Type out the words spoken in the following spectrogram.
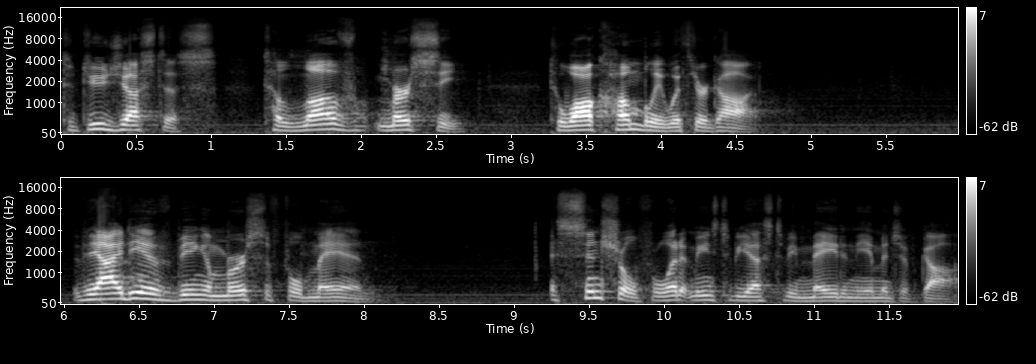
To do justice, to love mercy, to walk humbly with your God. The idea of being a merciful man, essential for what it means to be us to be made in the image of God.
